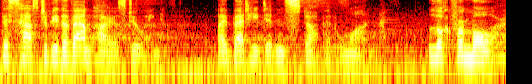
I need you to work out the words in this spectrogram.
This has to be the vampire's doing. I bet he didn't stop at one. Look for more.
